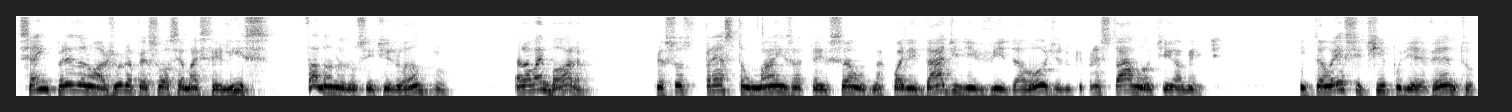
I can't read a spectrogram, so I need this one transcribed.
Se a empresa não ajuda a pessoa a ser mais feliz, falando no sentido amplo, ela vai embora. Pessoas prestam mais atenção na qualidade de vida hoje do que prestavam antigamente. Então, esse tipo de evento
